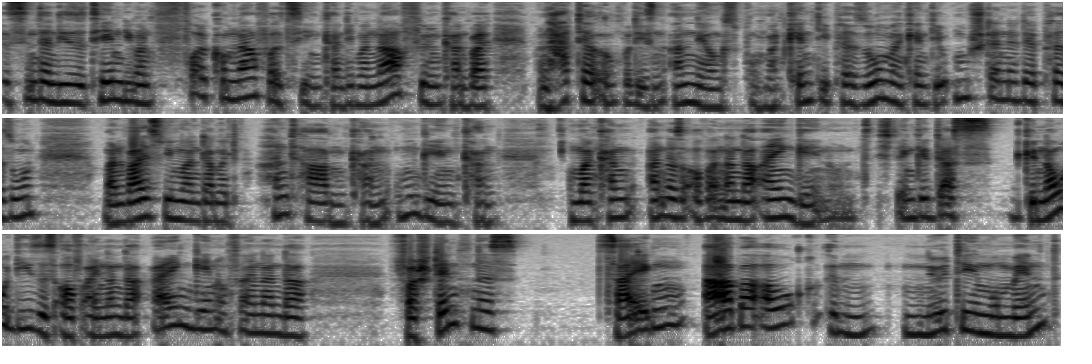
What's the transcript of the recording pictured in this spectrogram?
es sind dann diese Themen, die man vollkommen nachvollziehen kann, die man nachfühlen kann, weil man hat ja irgendwo diesen Annäherungspunkt. Man kennt die Person, man kennt die Umstände der Person, man weiß, wie man damit handhaben kann, umgehen kann und man kann anders aufeinander eingehen. Und ich denke, dass genau dieses Aufeinander eingehen und füreinander Verständnis zeigen, aber auch im nötigen Moment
